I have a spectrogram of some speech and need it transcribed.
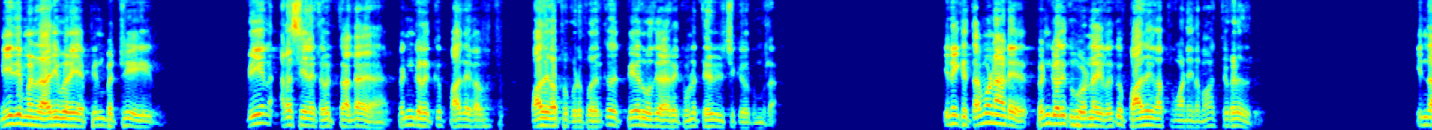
நீதிமன்ற அறிவுரையை பின்பற்றி வீண் அரசியலை தவிர்த்தால பெண்களுக்கு பாதுகாப்பு பாதுகாப்பு கொடுப்பதற்கு அது பேருதவியாக இருக்கும்னு தெரிவிச்சுக்க விரும்புகிறேன். இன்னைக்கு தமிழ்நாடு பெண்களுக்கு குழந்தைகளுக்கு பாதுகாப்பு மாநிலமாக திகழுது. இந்த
